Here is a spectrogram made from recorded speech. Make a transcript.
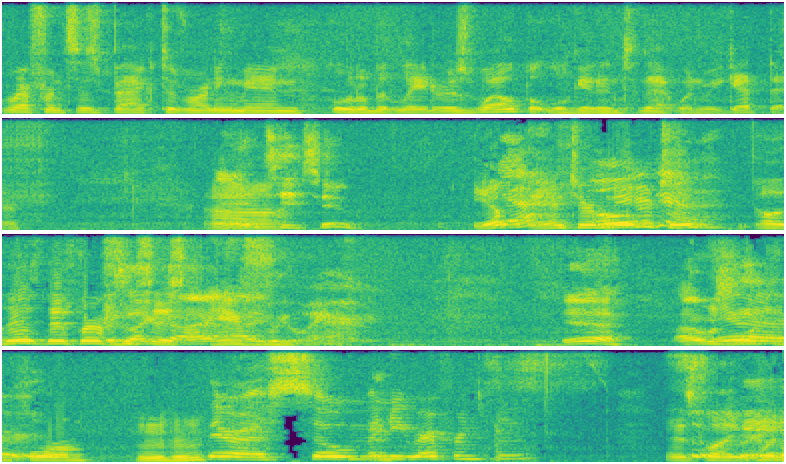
references back to Running Man a little bit later as well, but we'll get into that when we get there. And T2. Yep, Yeah? and Terminator Oh, 2. yeah. Oh, there's there's references I- I- everywhere. Yeah. I was There looking are- for him. There are so many references. It's So like bad. when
